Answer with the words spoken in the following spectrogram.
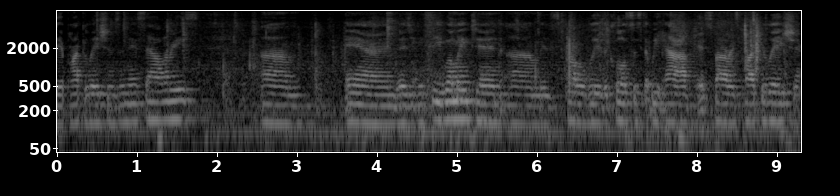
their populations and their salaries. Um, and as you can see, Wilmington, um, is probably the closest that we have as far as population.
